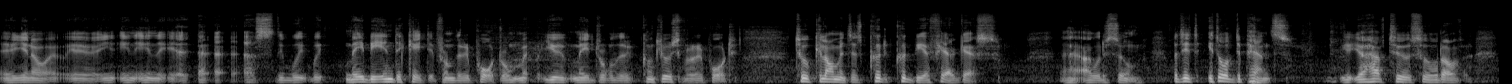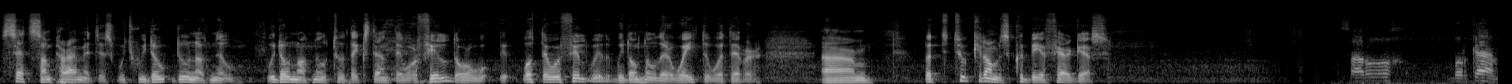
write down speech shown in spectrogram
uh, you know, uh, in, in, uh, uh, as the, we, we may be indicated from the report, or you may draw the conclusion from the report. two kilometers could, could be a fair guess, uh, I would assume. But it, it all depends. You, you have to sort of set some parameters which we do, do not know. We do not know to the extent they were filled or what they were filled with. We don't know their weight or whatever. Um, but two kilometers could be a fair guess. صاروخ بركان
